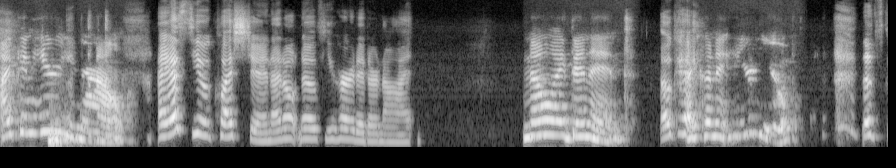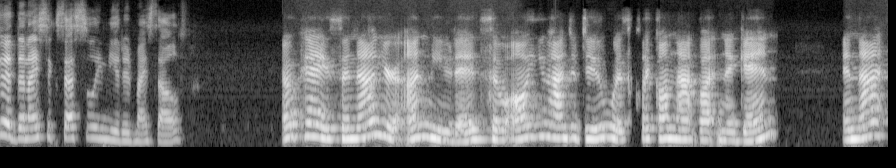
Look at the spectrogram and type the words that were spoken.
I can hear you now. I asked you a question. I don't know if you heard it or not. No, I didn't. Okay. I couldn't hear you. That's good. Then I successfully muted myself. Okay, so now you're unmuted. So all you had to do was click on that button again, and that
